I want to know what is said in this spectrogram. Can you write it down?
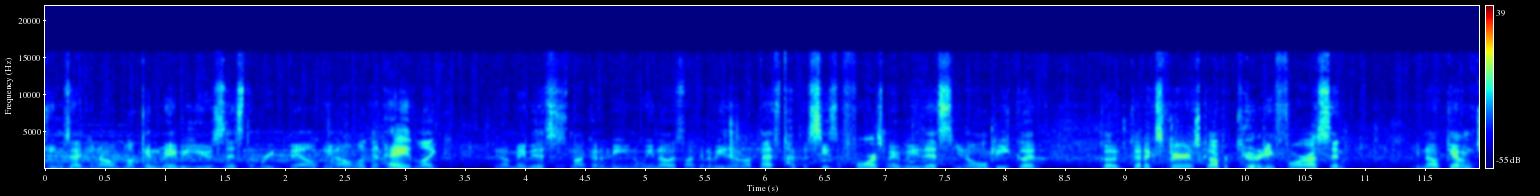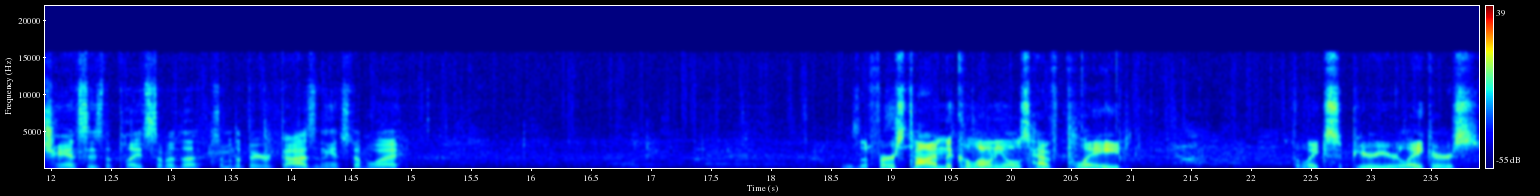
teams that you know looking maybe use this to rebuild. You know, looking hey like you know maybe this is not going to be you know we know it's not going to be you know, the best type of season for us. Maybe this you know will be good, good good experience, good opportunity for us, and you know give them chances to play some of the some of the bigger guys in the NCAA. This is the first time the Colonials have played the Lake Superior Lakers.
